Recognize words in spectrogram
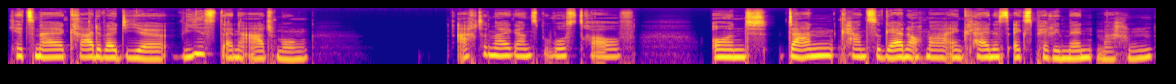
jetzt mal gerade bei dir. Wie ist deine Atmung? Achte mal ganz bewusst drauf. Und dann kannst du gerne auch mal ein kleines Experiment machen.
